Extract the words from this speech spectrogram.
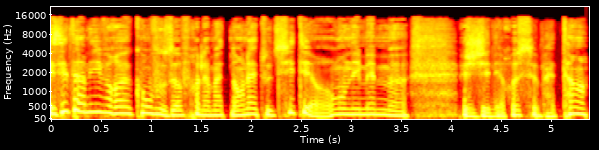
Et c'est un livre qu'on vous offre là maintenant, là tout de suite. Et on est même généreux ce matin.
